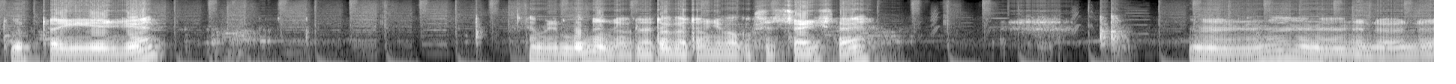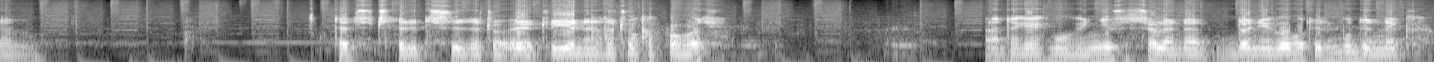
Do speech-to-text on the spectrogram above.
tutaj jedzie. Tam jest budynek, dlatego tam nie mogę przestrzelić, tak? T4-3 zaczął, e, czy jeden zaczął kapować. A tak jak mówię, nie przestrzelę na, do niego, bo to jest budynek.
